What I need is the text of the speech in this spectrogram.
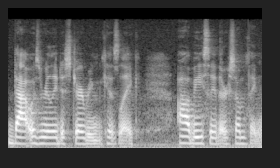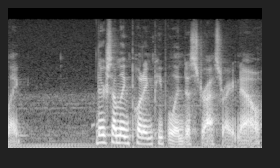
That was really disturbing because like obviously there's something like there's something putting people in distress right now.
